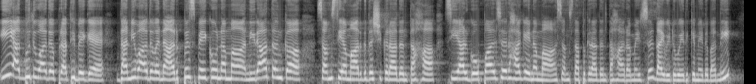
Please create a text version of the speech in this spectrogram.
ಈ ಅದ್ಭುತವಾದ ಪ್ರತಿಭೆಗೆ ಧನ್ಯವಾದವನ್ನು ಅರ್ಪಿಸಬೇಕು ನಮ್ಮ ನಿರಾತಂಕ ಸಂಸ್ಥೆಯ ಮಾರ್ಗದರ್ಶಕರಾದಂತಹ ಸಿ ಆರ್ ಗೋಪಾಲ್ ಸರ್ ಹಾಗೆ ನಮ್ಮ ಸಂಸ್ಥಾಪಕರಾದಂತಹ ರಮೇಶ್ ಸರ್, ದಯವಿಟ್ಟು ವೇದಿಕೆ ಮೇಲೆ ಬನ್ನಿ.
